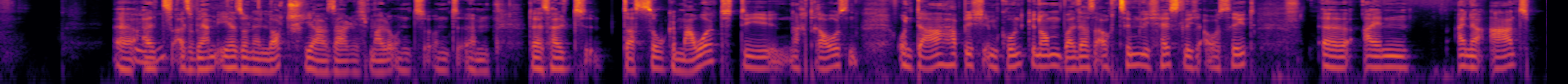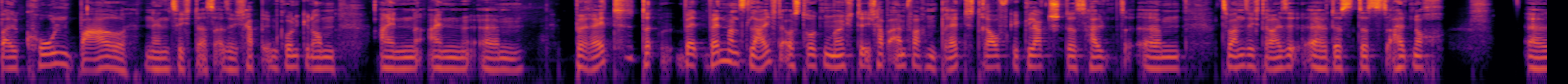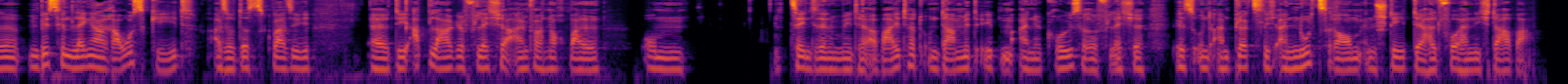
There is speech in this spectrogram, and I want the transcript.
Äh, mhm. als, also wir haben eher so eine Loggia, sage ich mal, und, und ähm, da ist halt das so gemauert, die nach draußen. Und da habe ich im Grund genommen, weil das auch ziemlich hässlich aussieht, äh, ein eine Art Balkonbar nennt sich das. Also ich habe im Grunde genommen ein, ein ähm, Brett, wenn man es leicht ausdrücken möchte, ich habe einfach ein Brett drauf geklatscht, das halt ähm, 20, 30, äh, das, das halt noch äh, ein bisschen länger rausgeht. Also das quasi äh, die Ablagefläche einfach nochmal um 10 Zentimeter erweitert und damit eben eine größere Fläche ist und ein, plötzlich ein Nutzraum entsteht, der halt vorher nicht da war.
